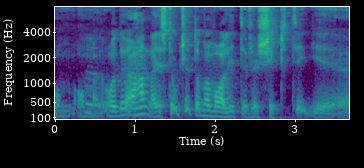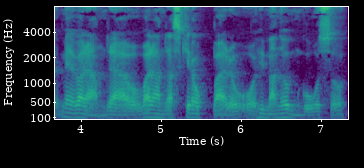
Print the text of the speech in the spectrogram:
Om, om, och det handlar i stort sett om att vara lite försiktig eh, med varandra och varandras kroppar och, och hur man umgås. Och,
